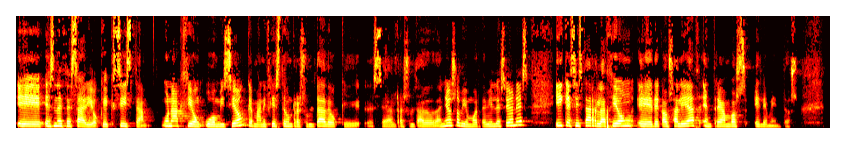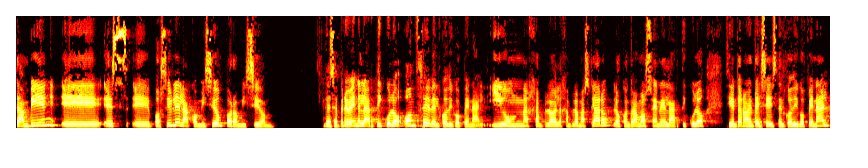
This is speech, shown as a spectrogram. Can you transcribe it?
eh, es necesario que exista una acción u omisión que manifieste un resultado que sea el resultado dañoso, bien muerte, bien lesiones, y que exista relación eh, de causalidad entre ambos elementos. También es posible la comisión por omisión que se prevé en el artículo 11 del Código Penal. Y un ejemplo, el ejemplo más claro, lo encontramos en el artículo 196 del Código Penal,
